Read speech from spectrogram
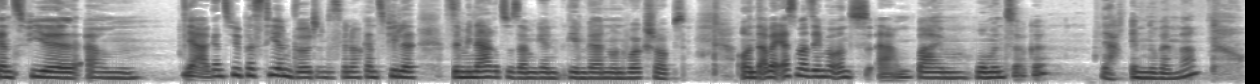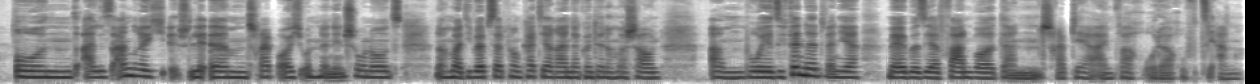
ganz viel, ähm, ja, ganz viel passieren wird und dass wir noch ganz viele Seminare zusammen geben werden und Workshops. Und aber erstmal sehen wir uns ähm, beim Woman Circle ja. im November. Und alles andere, ich ähm, schreibe euch unten in den Shownotes nochmal die Website von Katja rein, da könnt ihr nochmal schauen, ähm, wo ihr sie findet. Wenn ihr mehr über sie erfahren wollt, dann schreibt ihr einfach oder ruft sie an.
